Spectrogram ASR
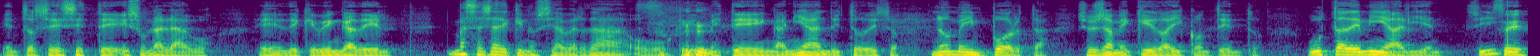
Entonces, este, es un halago eh, de que venga de él. Más allá de que no sea verdad o que me esté engañando y todo eso, no me importa. Yo ya me quedo ahí contento. Gusta de mí alguien, ¿sí? Sí.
